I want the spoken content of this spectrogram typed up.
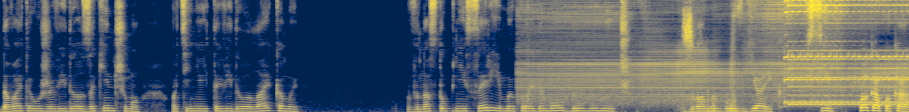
Давайте уже відео закінчимо. Оцінюйте відео лайками. В наступній серії ми пройдемо другу ніч. З вами був Ярік. Всім пока-пока.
